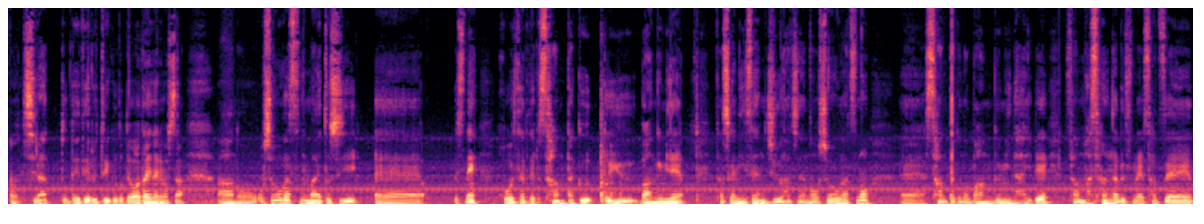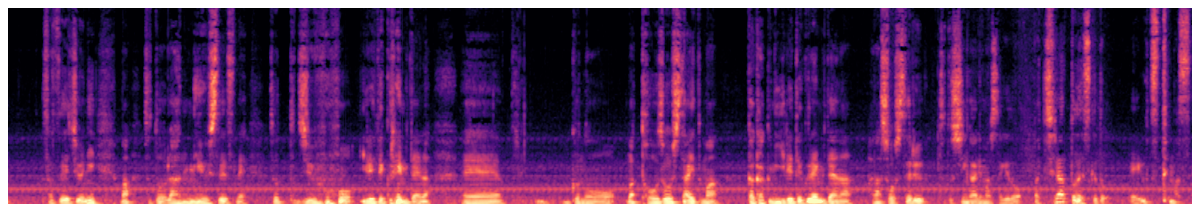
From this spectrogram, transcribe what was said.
あのちらっと出てるということで話題になりました。あのお正月に毎年、えー、ですね放映されている「三択」という番組で確か2018年のお正月の、えー、三択の番組内でさんまさんがですね撮影撮影中に、まあ、ちょっと乱入してですねちょっと自分を入れてくれみたいな、えー、この、まあ、登場したいと、まあ、画角に入れてくれみたいな話をしてるちょっとシーンがありましたけど、まあ、ちらっとですけど、えー、映ってます、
